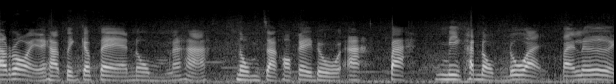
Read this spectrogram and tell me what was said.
อร่อยนะคะ เป็นกาแฟนมนะคะ นมจากฮอกไกโดอะไปมีขนมด้วยไปเลย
